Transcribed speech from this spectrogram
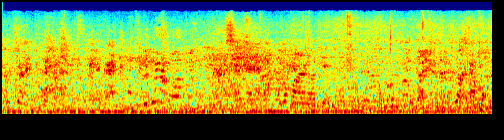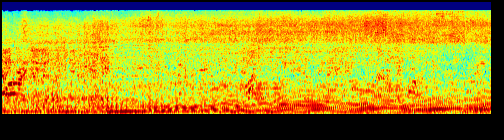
Come on, I'll get you.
